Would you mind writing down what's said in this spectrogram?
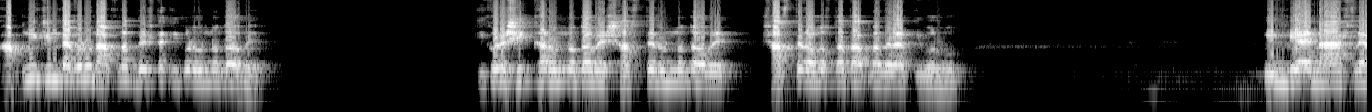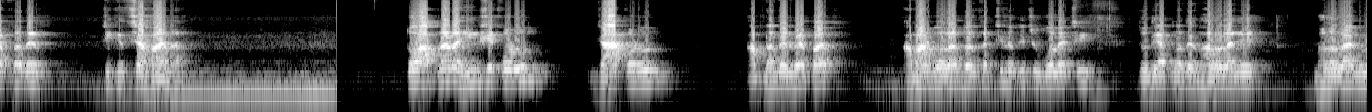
আপনি চিন্তা করুন, আপনার দেশটা কি করে উন্নত হবে? কি করে শিক্ষার উন্নত হবে, স্বাস্থ্যের উন্নত হবে? স্বাস্থ্যের অবস্থা তো আপনাদের, আর কি বলব? ইন্ডিয়ায় না আসলে আপনাদের চিকিৎসা হয় না। তো আপনারা হিংসে করুন, যা করুন, আপনাদের ব্যাপার। আমার বলার দরকার ছিল কিছু বলেছি, যদি আপনাদের ভালো লাগে, ভালো লাগল,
